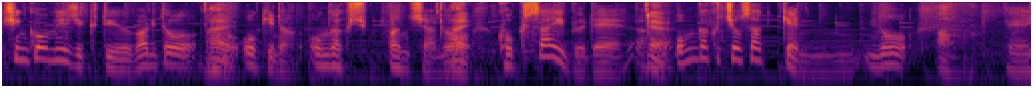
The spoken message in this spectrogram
新興ミュージックという割と大きな音楽出版社のはい。国際部で、音楽著作権の、取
